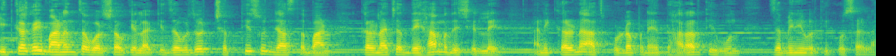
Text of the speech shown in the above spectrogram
इतका काही बाणांचा वर्षाव केला की जवळजवळ छत्तीसहून जास्त बाण कर्णाच्या देहामध्ये शिरले आणि कर्ण आज पूर्णपणे धारार्थी होऊन जमिनीवरती कोसळला.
